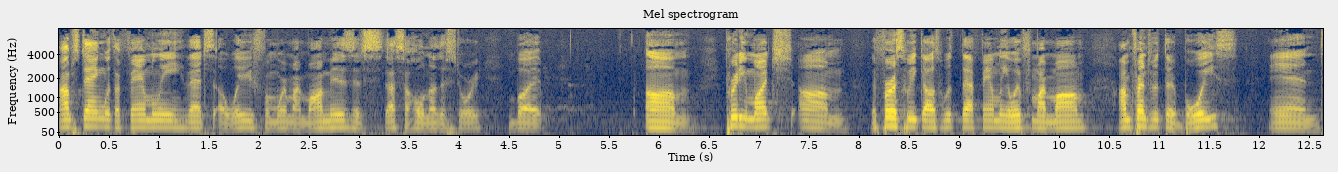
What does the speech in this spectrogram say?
I'm staying with a family that's away from where my mom is. It's that's a whole nother story. But um, pretty much um, the first week I was with that family away from my mom. I'm friends with their boys, and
